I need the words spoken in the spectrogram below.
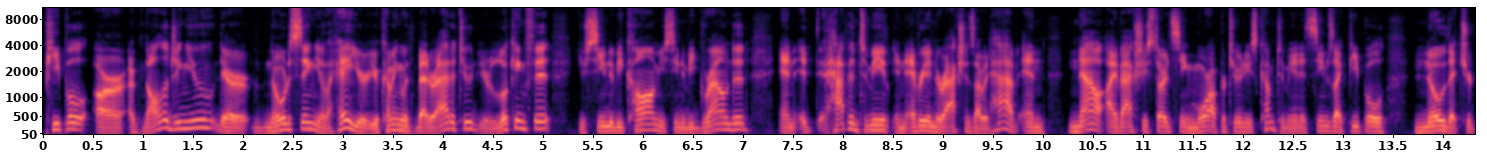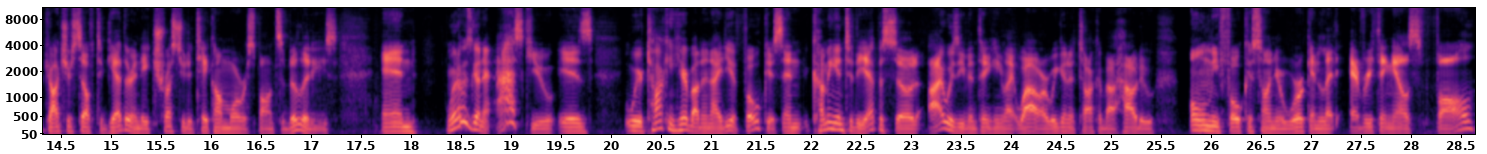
people are acknowledging you, they're noticing you're like, "Hey, you're you're coming with better attitude, you're looking fit, you seem to be calm, you seem to be grounded." And it happened to me in every interactions I would have. And now I've actually started seeing more opportunities come to me and it seems like people know that you've got yourself together and they trust you to take on more responsibilities. And what I was going to ask you is we're talking here about an idea of focus. And coming into the episode, I was even thinking, like, wow, are we going to talk about how to only focus on your work and let everything else fall?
